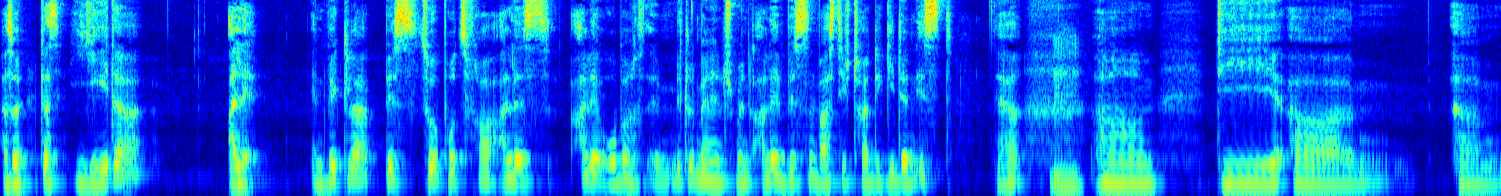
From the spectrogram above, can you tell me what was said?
Also, dass jeder, alle, Entwickler bis zur Putzfrau, alles, alle oberes Mittelmanagement, alle wissen, was die Strategie denn ist. Ja. Mhm. Ähm, die ähm, ähm,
